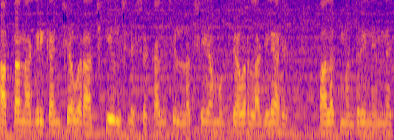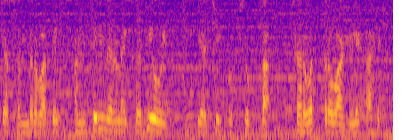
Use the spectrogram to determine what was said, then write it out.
आता नागरिकांच्या व राजकीय विश्लेषकांचे लक्ष या मुद्द्यावर लागले आहे. पालकमंत्री नेमण्याच्या संदर्भातील अंतिम निर्णय कधी होईल याची उत्सुकता सर्वत्र वाढली आहे.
